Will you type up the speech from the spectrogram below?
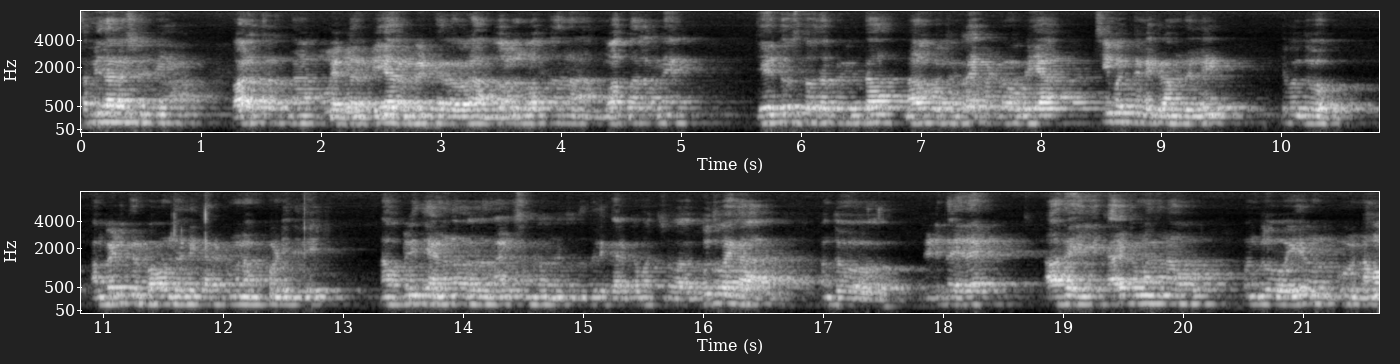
ಸಂವಿಧಾನ ಶಿಲ್ಪಿ, Bharat Ratna doctor B R Ambedkar ಅವರ ನೂರ ಮೂವತ್ತ ಮೂವತ್ನಾಲ್ಕನೇ ಜಯಂತ್ಯೋತ್ಸವದ ಪ್ರಯುಕ್ತ ನಾವು ಚಂದ್ರಾಯಪಟ್ಟಣ ಹೋಬಳಿಯ ಗ್ರಾಮದಲ್ಲಿ ಈ ಒಂದು ಅಂಬೇಡ್ಕರ್ ಭವನದಲ್ಲಿ ಕಾರ್ಯಕ್ರಮ ಹಮ್ಮಿಕೊಂಡಿದ್ದೀವಿ. ನಾವು ಪ್ರೀತಿ ಅಣ್ಣನವರ ನಾರಾಯಣ ನೇತೃತ್ವದಲ್ಲಿ ಕಾರ್ಯಕ್ರಮ ಅದ್ಭುತವಾಗಿ ಒಂದು ನಡೀತಾ ಇದೆ. ಆದ್ರೆ ಈ ಕಾರ್ಯಕ್ರಮವನ್ನು ನಾವು ಒಂದು ಏನು ನಮ್ಮ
